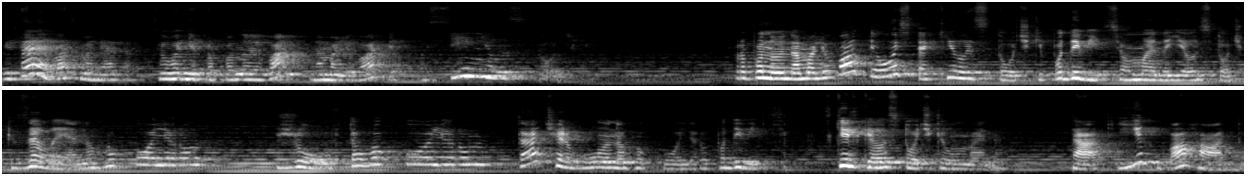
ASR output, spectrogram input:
Вітаю вас, малята! Сьогодні пропоную вам намалювати осінні листочки. Пропоную намалювати ось такі листочки. Подивіться, у мене є листочки зеленого кольору, жовтого кольору та червоного кольору. Подивіться, скільки листочків у мене. Так, їх багато.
